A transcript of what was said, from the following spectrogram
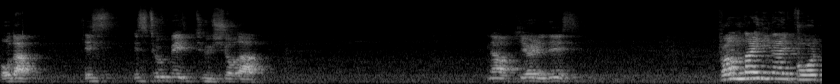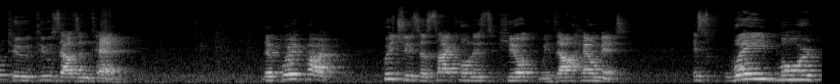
hold up, it's, it's too big to show up. Now here it is. From 1994 to 2010, the great part, which is a cyclist killed without helmet, is way more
